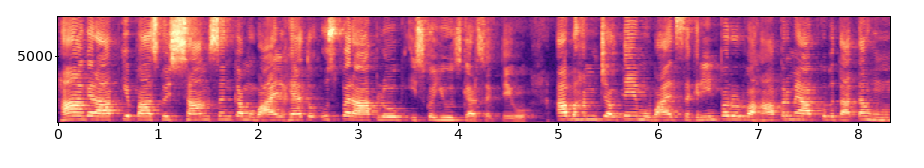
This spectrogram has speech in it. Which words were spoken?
हाँ अगर आपके पास कोई सैमसंग का मोबाइल है तो उस पर आप लोग इसको यूज़ कर सकते हो। अब हम चलते हैं मोबाइल स्क्रीन पर और वहाँ पर मैं आपको बताता हूँ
